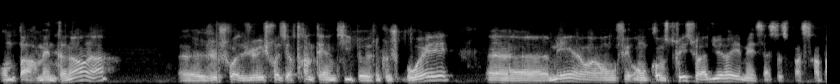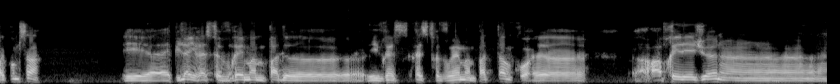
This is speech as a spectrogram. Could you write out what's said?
On part maintenant, là, euh, je, je, vais choisir 31 types que je pourrais, euh, mais on, fait, on construit sur la durée, mais ça, ça se passera pas comme ça. Et, euh, et puis là, il reste vraiment pas de, il reste, reste vraiment pas de temps, quoi. Euh, après les jeunes, euh,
